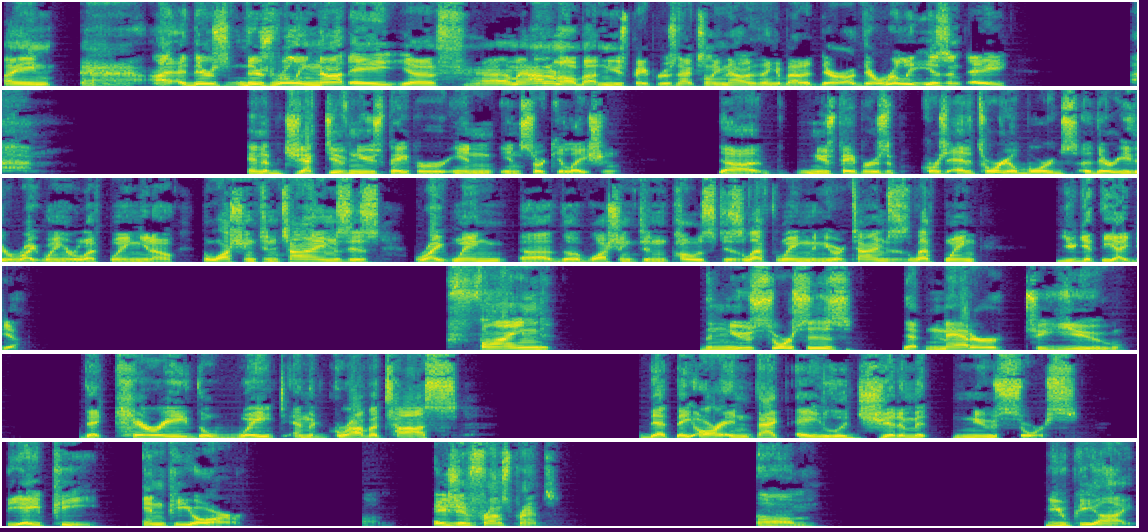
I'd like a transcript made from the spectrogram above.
I mean, I, there's there's really not a. Uh, I mean, I don't know about newspapers. Actually, now that I think about it, there there really isn't a an objective newspaper in in circulation. Uh, newspapers, of course, editorial boards, they're either right wing or left wing. You know, the Washington Times is right wing, uh, the Washington Post is left wing, the New York Times is left wing. You get the idea. Find the news sources that matter to you, that carry the weight and the gravitas that they are, in fact, a legitimate news source. The AP, NPR, um, Agence France Presse, um, UPI.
